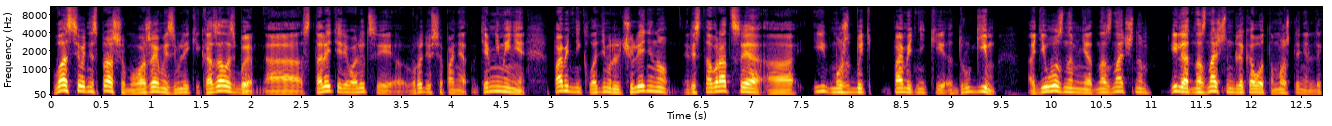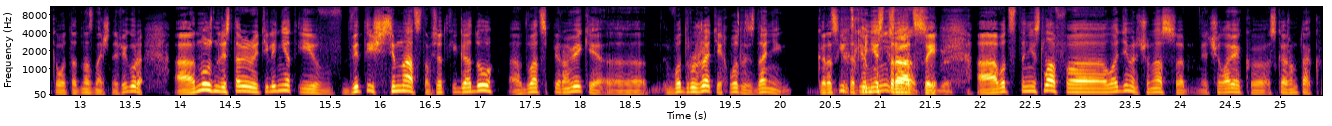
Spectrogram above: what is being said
Вас сегодня спрашиваем, уважаемые земляки, казалось бы, столетие революции, вроде все понятно. Тем не менее, памятник Владимиру Ильичу Ленину, реставрация и, может быть, памятники другим одиозным, неоднозначным, или однозначным для кого-то, может, Ленин для кого-то однозначная фигура, а нужно реставрировать или нет, и в 2017 все-таки году, а в 21 веке, э, водружать их возле зданий городских администраций. Да. А вот Станислав э, Владимирович у нас э, человек, скажем так,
